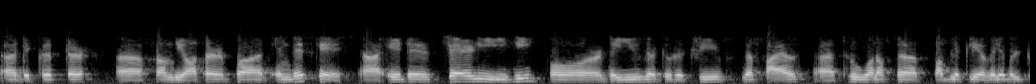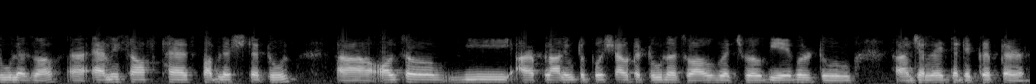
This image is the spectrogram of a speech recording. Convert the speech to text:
a decryptor uh, from the author, but in this case, uh, it is fairly easy for the user to retrieve the files uh, through one of the publicly available tool as well. Uh, Emsisoft has published a tool. Uh, also, we are planning to push out a tool as well, which will be able to uh, generate the decryptor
